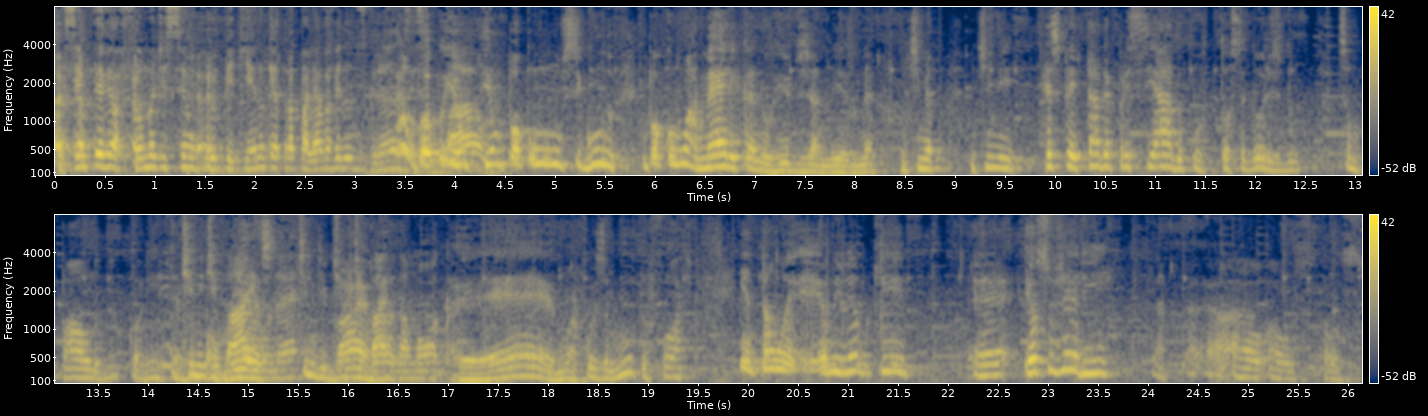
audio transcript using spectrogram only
Ele sempre teve a fama de ser um clube pequeno que atrapalhava a vida dos grandes. É um pouco, e, um, e um pouco um segundo, um pouco como o América no Rio de Janeiro, né? Um time, um time respeitado e apreciado por torcedores do São Paulo, do Corinthians, Um time do de bairro, né? Time de bairro. da Moca. É, uma coisa muito forte. Então eu me lembro que é, eu sugeri aos, aos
